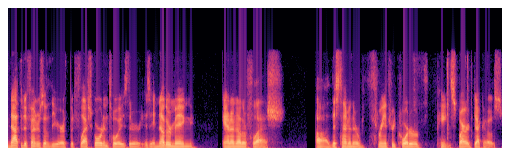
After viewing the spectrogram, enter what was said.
not the Defenders of the Earth, but Flash Gordon toys, there is another Ming and another Flash. Uh, this time in their three and three quarter paint inspired decos.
